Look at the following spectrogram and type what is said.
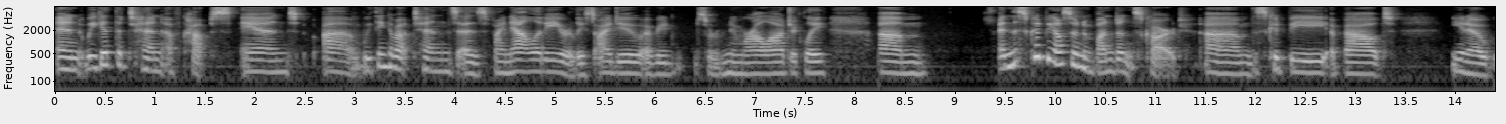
And we get the 10 of cups and um, we think about tens as finality, or at least I do, I read sort of numerologically. Um, and this could be also an abundance card. Um, this could be about you know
